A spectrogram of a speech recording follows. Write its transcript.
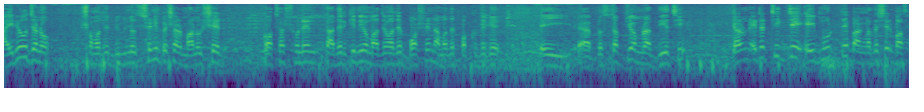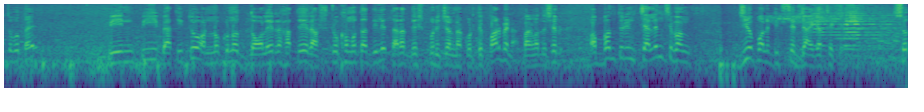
বাইরেও যেন সমাজের বিভিন্ন শ্রেণি পেশার মানুষের কথা শোনেন, তাদেরকে নিয়েও মাঝে মাঝে বসেন। আমাদের পক্ষ থেকে এই প্রস্তাবটিও আমরা দিয়েছি। কারণ এটা ঠিক যে এই মুহূর্তে বাংলাদেশের বাস্তবতায় বিএনপি ব্যতীত অন্য কোনো দলের হাতে রাষ্ট্র ক্ষমতা দিলে তারা দেশ পরিচালনা করতে পারবে না। বাংলাদেশের অভ্যন্তরীণ চ্যালেঞ্জ এবং জিও পলিটিক্সের জায়গা থেকে। সো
